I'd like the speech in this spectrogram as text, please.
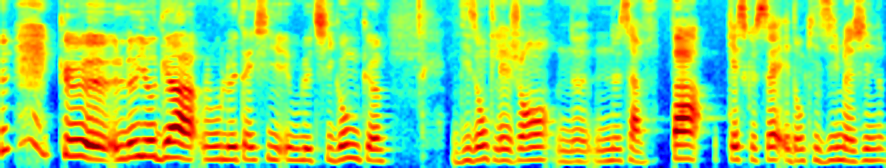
le yoga ou le tai chi ou le qigong que disons que les gens ne, savent pas qu'est-ce que c'est et donc ils imaginent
